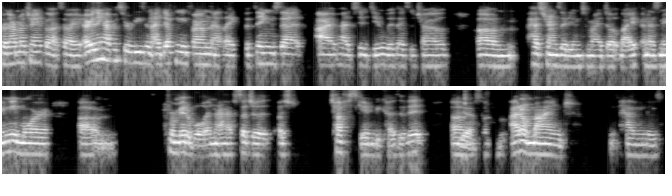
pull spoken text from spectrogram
forgot my train of thought. Sorry. Everything happens for a reason. I definitely found that like the things that I've had to deal with as a child um, has translated into my adult life and has made me more um, formidable. And I have such a, a tough skin because of it. Um, yeah. So I don't mind having those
